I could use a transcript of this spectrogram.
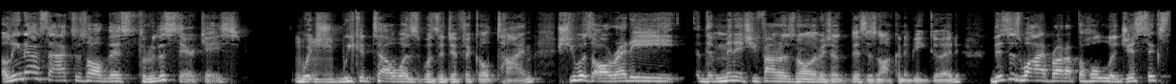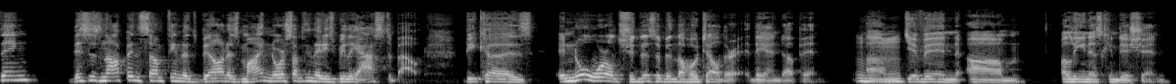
alina has to access all this through the staircase mm-hmm. which we could tell was was a difficult time. She was already the minute she found out there's no elevator like, this is not going to be good. This is why i brought up the whole logistics thing. This has not been something that's been on his mind nor something that he's really asked about because in no world should this have been the hotel they end up in, mm-hmm. um, given um, Alina's condition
